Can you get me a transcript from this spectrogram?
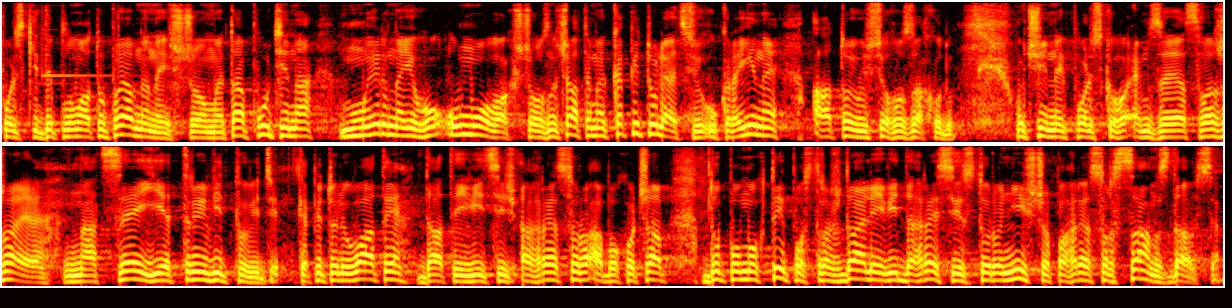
Польський дипломат упевнений, що мета Путіна мир на його умовах, що означатиме капітуляцію України, а то й усього заходу. Очільник польського МЗС вважає, на це є три відповіді: капітулювати, дати відсіч агресору або, хоча б допомогти постраждалій від агресії стороні, щоб агресор сам здався.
